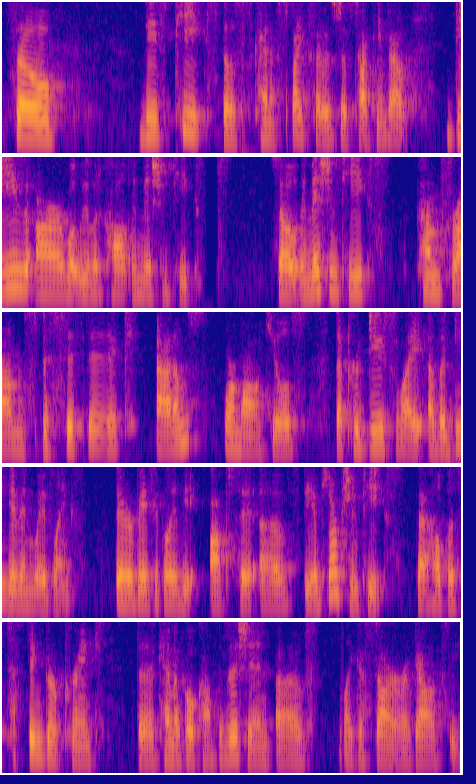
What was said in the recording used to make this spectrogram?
So these peaks, those kind of spikes I was just talking about, these are what we would call emission peaks. So emission peaks come from specific atoms or molecules that produce light of a given wavelength. They're basically the opposite of the absorption peaks that help us to fingerprint the chemical composition of like a star or a galaxy.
